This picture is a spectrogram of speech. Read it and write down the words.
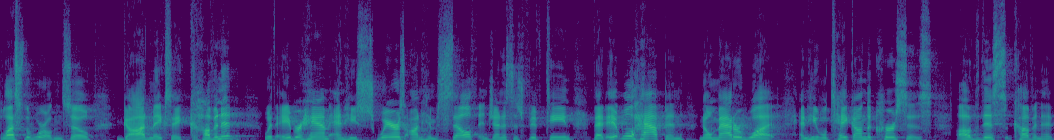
bless the world. And so God makes a covenant with Abraham, and he swears on himself in Genesis 15 that it will happen no matter what, and he will take on the curses of this covenant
